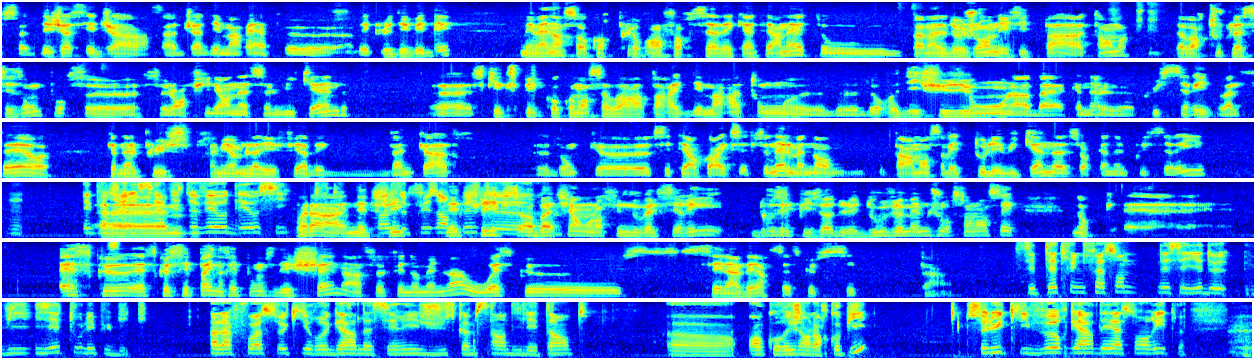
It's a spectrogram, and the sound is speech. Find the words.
Serait- déjà c'est déjà ça a déjà démarré un peu euh, avec le DVD. Mais maintenant, c'est encore plus renforcé avec Internet, où pas mal de gens n'hésitent pas à attendre d'avoir toute la saison pour se, se l'enfiler en un seul week-end. Euh, ce qui explique qu'on commence à voir apparaître des marathons euh, de, de rediffusion. Là, bah, Canal Plus Série va le faire. Canal Plus Premium l'avait fait avec 24. Euh, donc euh, c'était encore exceptionnel. Maintenant, apparemment, ça va être tous les week-ends là, sur Canal Plus Série. Et puis il y a les Euh, services de VOD aussi. Voilà, Netflix, plus Netflix, de- oh bah tiens, on lance une nouvelle série, 12 épisodes, les 12 le même jour sont lancés. Donc, est-ce que est-ce que c'est pas une réponse des chaînes à ce phénomène-là, ou est-ce que c'est l'inverse? Est-ce que c'est C'est peut-être une façon d'essayer de viser tous les publics. À la fois ceux qui regardent la série juste comme ça en dilettante, en corrigeant leur copie. Celui qui veut regarder à son rythme.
